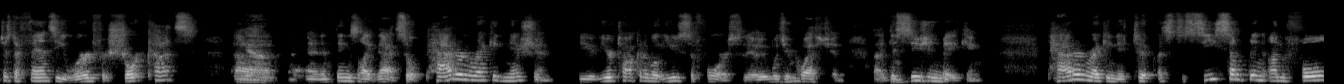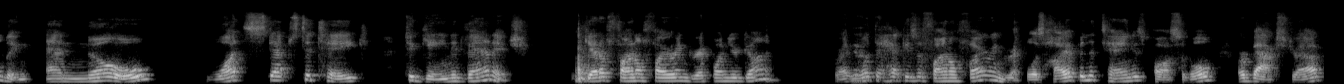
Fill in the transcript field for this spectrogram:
just a fancy word for shortcuts uh, yeah. and, things like that so pattern recognition you, are talking about use of force it was your mm-hmm. question uh, mm-hmm. decision making pattern recognition to, uh, to see something unfolding and know what steps to take to gain advantage get a final firing grip on your gun, right? Yeah. What the heck is a final firing grip? Well, as high up in the tang as possible or backstrap.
